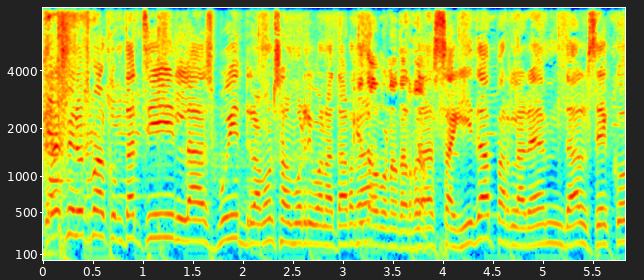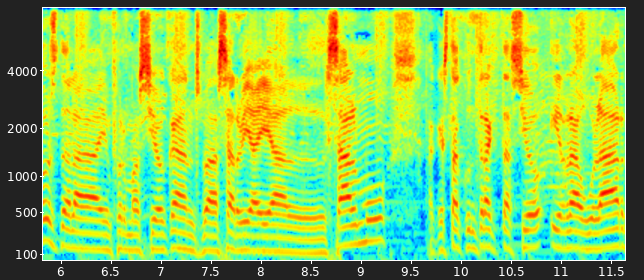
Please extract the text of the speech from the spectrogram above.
3 minuts mal comptats i les 8. Ramon Salmurri, bona tarda. Què tal? Bona tarda. De seguida parlarem dels ecos de la informació que ens va servir ahir al Salmo, aquesta contractació irregular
